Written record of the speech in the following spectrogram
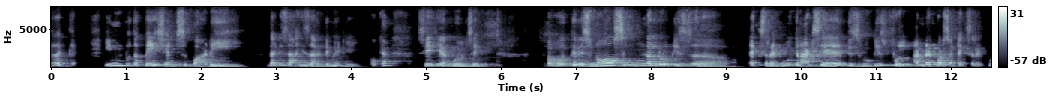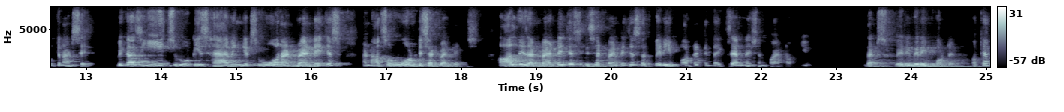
drug into the patient's body. That is his ultimate aim okay? See here we will see. So there is no single route is uh, excellent. We cannot say this route is full 100% excellent. We cannot say because each route is having its own advantages and also own disadvantages. All these advantages, disadvantages are very important in the examination point of view. That's very, very important. Okay.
